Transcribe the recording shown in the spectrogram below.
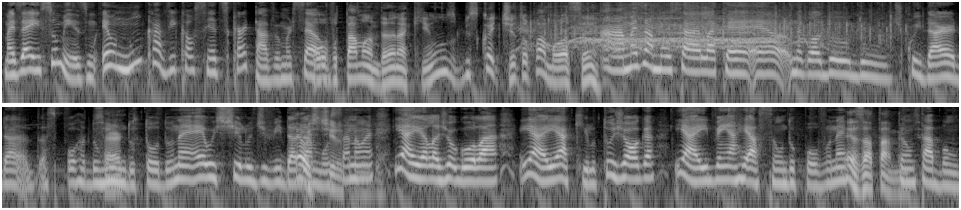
Mas é isso mesmo. Eu nunca vi calcinha descartável, O Marcelo. povo tá mandando aqui uns biscoititos pra moça, hein? Ah, mas a moça, ela quer é o negócio do, do- de cuidar da- das porra do Certo. mundo todo, né? É o estilo de vida É o da moça, não é? E aí ela jogou lá, e aí é aquilo. Tu joga, e aí vem a reação do povo, né? Exatamente. Então tá bom.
